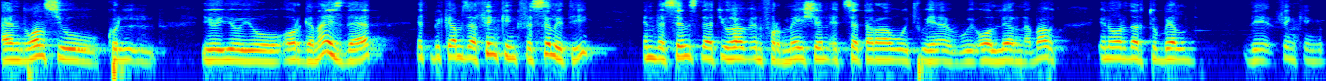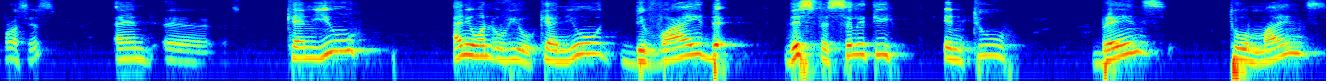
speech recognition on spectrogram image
And once you, you, you, you organize that, it becomes a thinking facility in the sense that you have information, etc., which we have we all learn about in order to build the thinking process. And uh, can you, any one of you, can you divide this facility into brains, two minds,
